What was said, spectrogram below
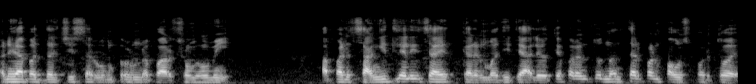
आणि याबद्दलची सर्वपूर्ण पार्श्वभूमी आपण सांगितलेलीच आहेत. कारण मध्ये ते आले होते परंतु नंतर पण पाऊस पडतोय.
